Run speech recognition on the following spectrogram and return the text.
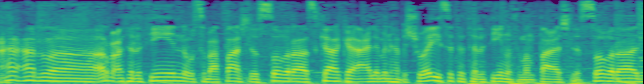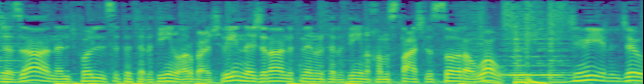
عرعر آه، 34 و17 للصغرى سكاكا أعلى منها بشوي 36 و18 للصغرى جازان الفل 36 و24 نجران 32 و15 للصغرى واو! جميل الجو.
